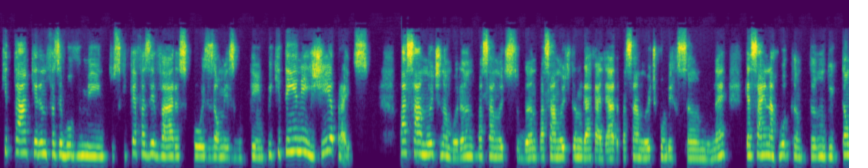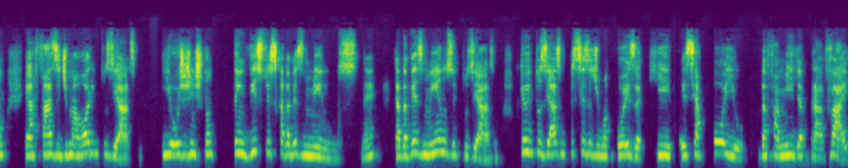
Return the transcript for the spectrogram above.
que está querendo fazer movimentos, que quer fazer várias coisas ao mesmo tempo e que tem energia para isso. Passar a noite namorando, passar a noite estudando, passar a noite dando gargalhada, passar a noite conversando, né? Quer sair na rua cantando. Então, é a fase de maior entusiasmo. E hoje a gente não tem visto isso cada vez menos, né? Cada vez menos entusiasmo, porque o entusiasmo precisa de uma coisa que esse apoio da família para vai,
